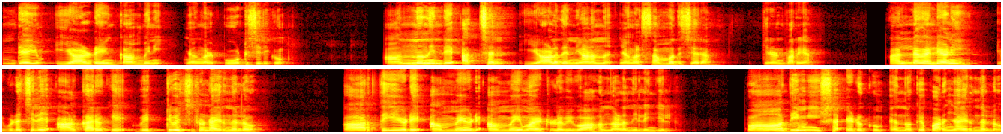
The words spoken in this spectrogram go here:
എന്റെയും ഇയാളുടെയും കമ്പനി ഞങ്ങൾ പൂട്ടിച്ചിരിക്കും. അന്ന് നിന്റെ അച്ഛൻ ഇയാൾ തന്നെയാണെന്ന് ഞങ്ങൾ സമ്മതിച്ചു തരാം കിരൺ പറയാം. അല്ല കല്യാണി ഇവിടെ ചില ആൾക്കാരൊക്കെ വെറ്റുവെച്ചിട്ടുണ്ടായിരുന്നല്ലോ കാർത്തികയുടെ അമ്മയുടെ അമ്മയുമായിട്ടുള്ള വിവാഹം നടന്നില്ലെങ്കിൽ പാതി മീശ എടുക്കും എന്നൊക്കെ പറഞ്ഞായിരുന്നല്ലോ.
